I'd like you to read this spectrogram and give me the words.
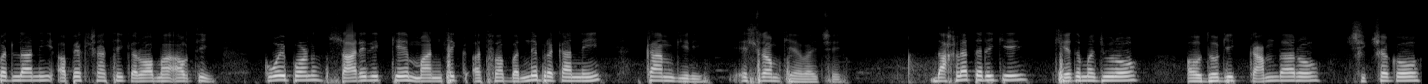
બદલાની અપેક્ષાથી કરવામાં આવતી કોઈ પણ શારીરિક કે માનસિક અથવા બંને પ્રકારની કામગીરી, એ શ્રમ કહેવાય છે. દાખલા તરીકે ખેતમજૂરો ઔદ્યોગિક કામદારો, શિક્ષકો,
